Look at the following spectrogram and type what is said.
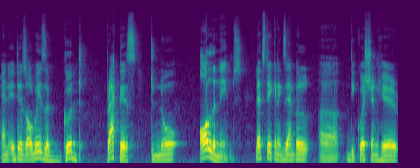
And it is always a good practice to know all the names. Let's take an example. Uh, the question here,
